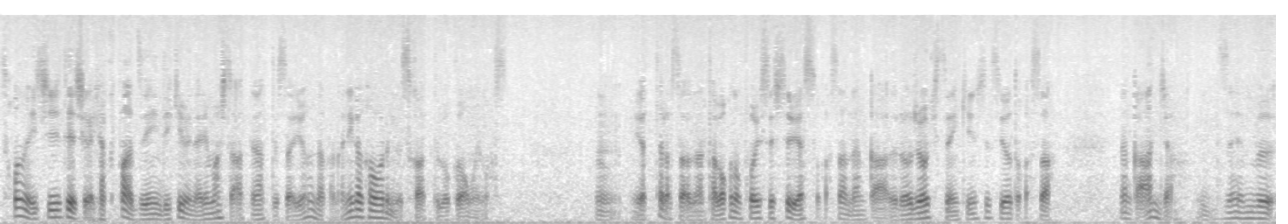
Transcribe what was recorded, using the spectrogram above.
そこの一時停止が100%全員できるようになりましたってなってさ、世の中何が変わるんですかって僕は思います。うん。やったらさ、タバコのポイ捨てしてるやつとかさ、なんか路上喫煙禁止ですよとかさ、なんかあんじゃん。全部、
